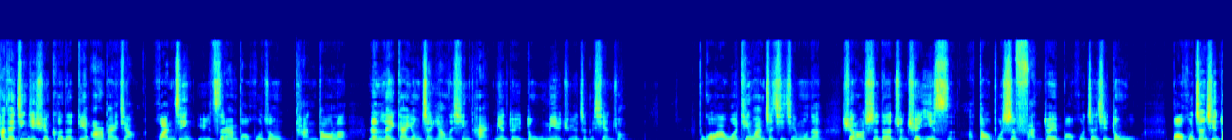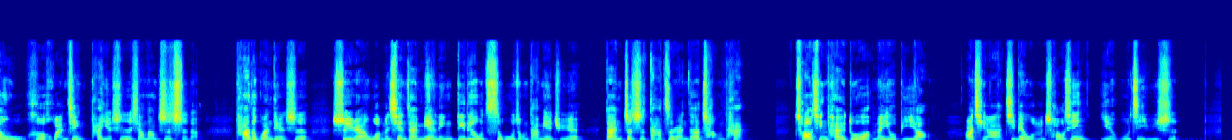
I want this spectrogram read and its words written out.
他在经济学课的第二百讲“环境与自然保护”中谈到了人类该用怎样的心态面对动物灭绝这个现状。不过啊，我听完这期节目呢，薛老师的准确意思啊，倒不是反对保护珍稀动物，保护珍稀动物和环境，他也是相当支持的。他的观点是，虽然我们现在面临第六次物种大灭绝，但这是大自然的常态。超清太多没有必要，而且啊，即便我们操心也无济于事。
